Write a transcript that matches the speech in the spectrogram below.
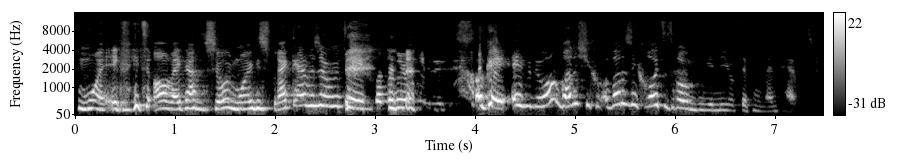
Mooi. Ik weet al, oh, wij gaan zo'n mooi gesprek hebben zo meteen. Oké, even door. Wat is, je, wat is een grote droom die je nu op dit moment hebt?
